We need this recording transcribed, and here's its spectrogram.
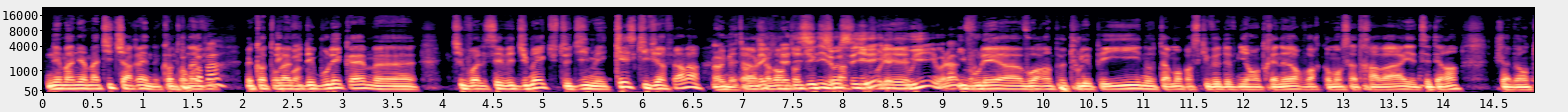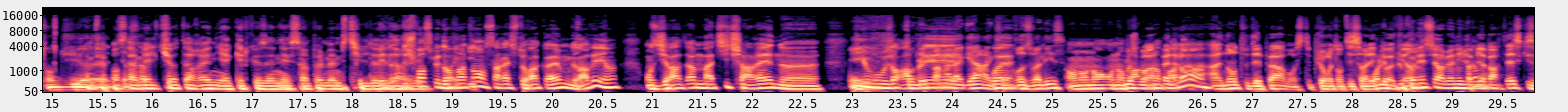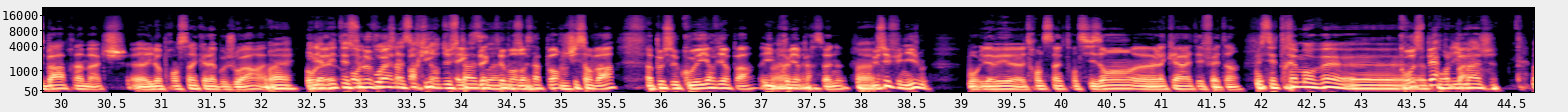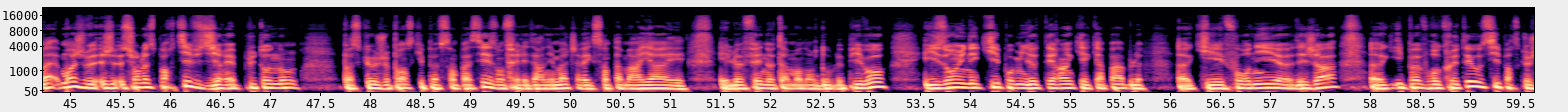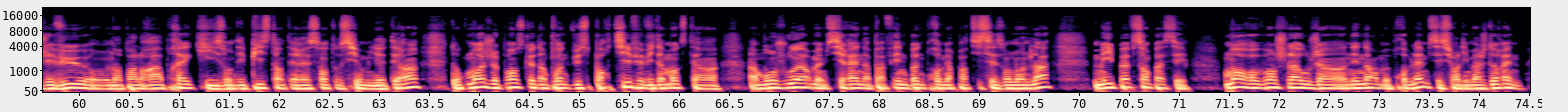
Nemanja Matic à Rennes, quand on a Pourquoi vu, pas mais quand on l'a vu débouler quand même, euh, tu vois le CV du mec, tu te dis mais qu'est-ce qu'il vient faire là? Bah oui, mais attends, Alors, le mec, j'avais il a entendu décidé- ils ont essayé, il voulait- oui, voilà. Il voulait euh, voir un peu tous les pays, notamment parce qu'il veut devenir entraîneur, voir comment ça travaille, etc. J'avais entendu. Ça me euh, fait penser dire à ça. Melchiot à Rennes il y a quelques années. C'est un peu le même style de. Je pense que dans Ouais, 20 il- ans, ça restera quand même gravé. Hein. On se dira, ah, Matic à Rennes, euh, que vous vous en rappelez départ à la gare avec Ouais. sa grosse valise. on en, on en, Moi, je par- me on en rappelle parlera. à, à Nantes au départ, bon, c'était plus retentissant à Pour les l'époque. plus hein. connaisseurs, bien évidemment. Fabien Barthez qui se bat après un match. Euh, il en prend 5 à la Beaujoire. Ouais. Il le- avait été secoué voit à la sortie du stade. Exactement, ouais, dans sa Porsche, il s'en va, un peu secoué, il revient pas, il prévient personne. C'est fini. je me- Bon, il avait euh, 35, 36 ans, euh, la carrière était faite. Hein. Mais c'est très mauvais euh, Grosse perte pour l'image. Bah, moi, je, je- sur le sportif, je dirais plutôt non, parce que je pense qu'ils peuvent s'en passer. Ils ont fait les derniers matchs avec Santa Maria et, et le fait notamment dans le double pivot. Ils ont une équipe au milieu de terrain qui est capable, euh, qui est fournie euh, déjà. Euh, ils peuvent recruter aussi, parce que j'ai vu, on en parlera après, qu'ils ont des pistes intéressantes aussi au milieu de terrain. Donc moi, je pense que d'un point de vue sportif, évidemment que c'était un, un bon joueur, même si Rennes n'a pas fait une bonne première partie de saison loin de là, mais ils peuvent s'en passer. Moi, en revanche, là où j'ai un énorme problème, c'est sur l'image de Rennes.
